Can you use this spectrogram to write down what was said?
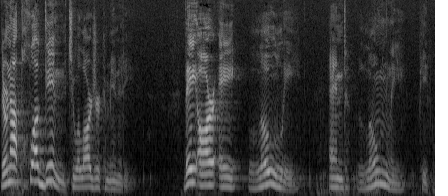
They're not plugged in to a larger community. They are a lowly and lonely people.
